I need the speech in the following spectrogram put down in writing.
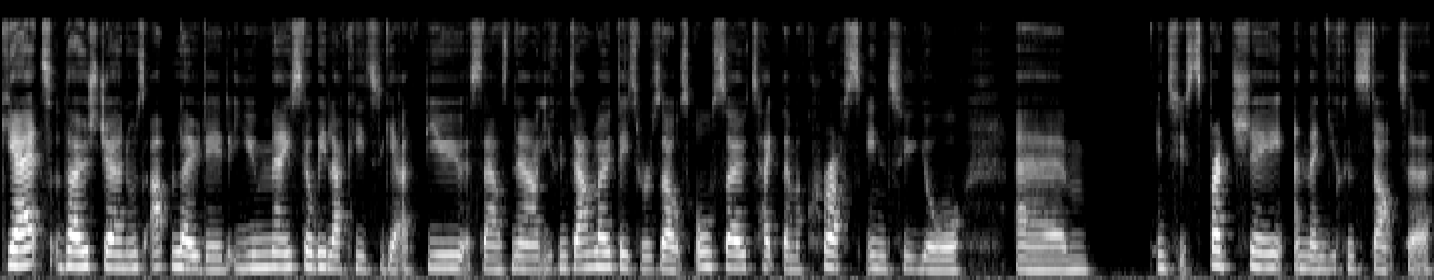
Get those journals uploaded. You may still be lucky to get a few sales now. You can download these results. Also take them across into your um, into spreadsheet and then you can start to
